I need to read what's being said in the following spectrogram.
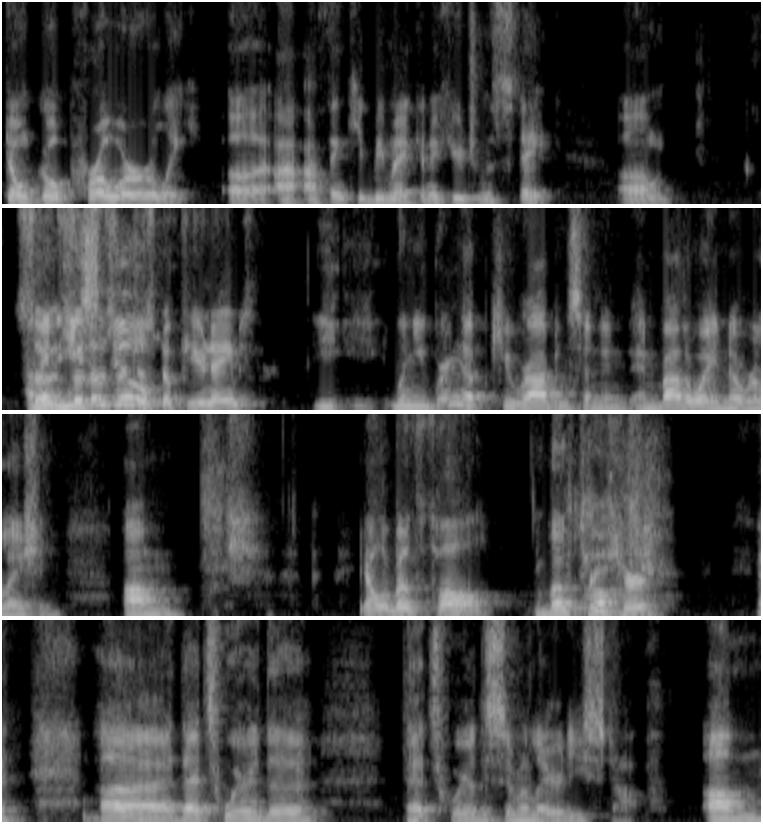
don't go pro early. Uh, I, I, think he'd be making a huge mistake. Um, so, I mean, so those still, are just a few names. When you bring up Q Robinson, and, and by the way, no relation. Um, Y'all are both tall. Both. Sure? uh, that's where the that's where the similarities stop. Um,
